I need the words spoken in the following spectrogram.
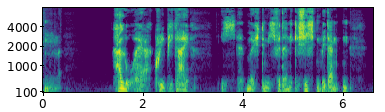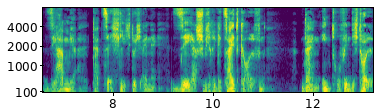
Hm. Hallo, Herr Creepy Guy. Ich möchte mich für deine Geschichten bedanken. Sie haben mir tatsächlich durch eine sehr schwierige Zeit geholfen. Dein Intro finde ich toll.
